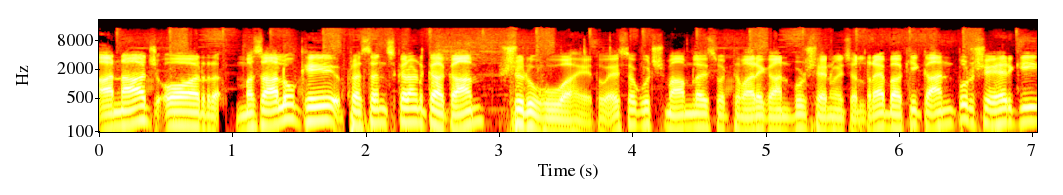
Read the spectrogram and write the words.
अनाज और मसालों के प्रसंस्करण का काम शुरू हुआ है। तो ऐसा कुछ मामला इस वक्त हमारे कानपुर शहर में चल रहा है। बाकी कानपुर शहर की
